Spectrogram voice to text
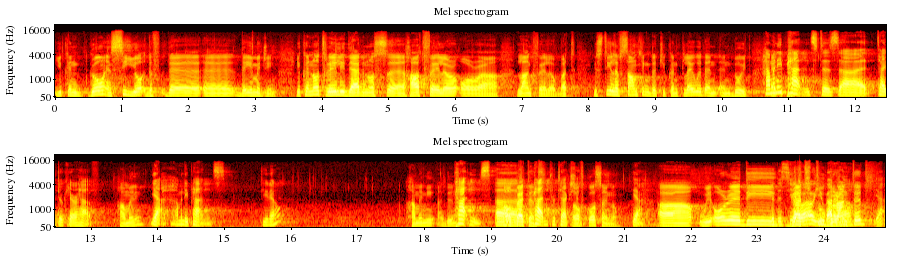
you can go and see your, the, the, uh, the imaging. You cannot really diagnose uh, heart failure or uh, lung failure, but you still have something that you can play with and, and do it. how And many patents does uh, TytoCare have? How many? Yeah, how many patents? Do you know? How many? I didn't. Patents. oh, Uh, patents. Patent protection. Of course, I know. Yeah. Uh, we already got two better know. granted. Yeah,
